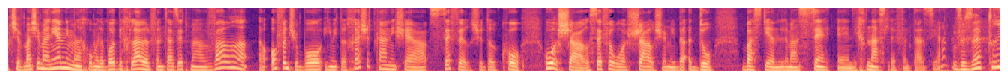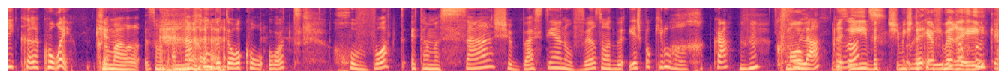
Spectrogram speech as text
עכשיו, מה שמעניין, אם אנחנו מדברות בכלל על פנטזיית מעבר, האופן שבו היא מתרחשת כאן היא שהספר שדרכו הוא השער, הספר הוא השער שמבעדו בסטיאן למעשה אה, נכנס לפנטזיה. וזה טריק על הקורא. כן. כלומר, זאת אומרת, אנחנו בתור קוראות חוות את המסע שבסטיאן עובר, זאת אומרת, יש פה כאילו הרחקה כפולה כמו כזאת. ראי ב- שמשתקף ראי בראי. כן.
